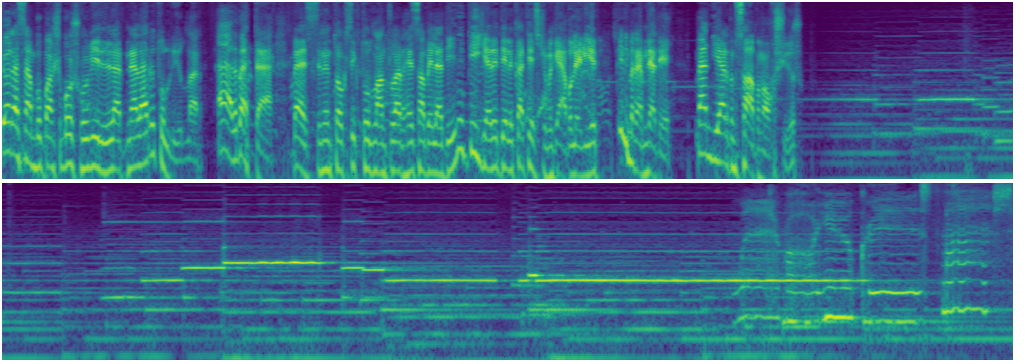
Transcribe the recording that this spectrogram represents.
Görəsən bu başıboş huvillilər nələri tulluyurlar? Əlbəttə, bəzisinin toksik tullantılar hesab elədiyini digəri delikates kimi qəbul eləyir. Bilmirəm nədir. Mən deyərdim sabun oxşuyur. Christmas?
